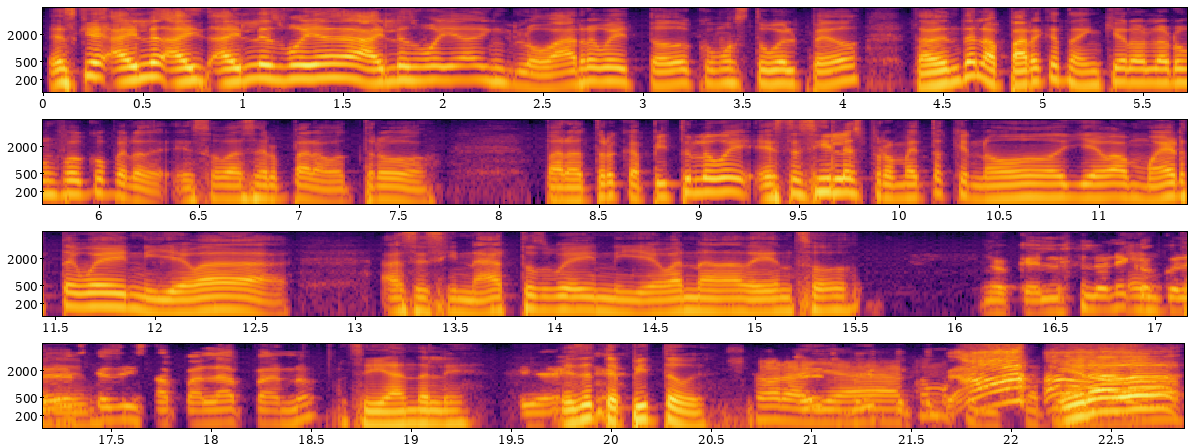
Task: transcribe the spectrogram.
Es que ahí, ahí, ahí les voy a, ahí les voy a englobar, güey, todo cómo estuvo el pedo. También de la parca también quiero hablar un poco, pero eso va a ser para otro, para otro capítulo, güey. Este sí les prometo que no lleva muerte, güey, ni lleva asesinatos, güey, ni lleva nada denso. Lo que lo, lo único Entre- culero es que es Iztapalapa, ¿no? Sí, ándale. Es de Tepito, güey. Ahora ya, ¿cómo que ¡Ah!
